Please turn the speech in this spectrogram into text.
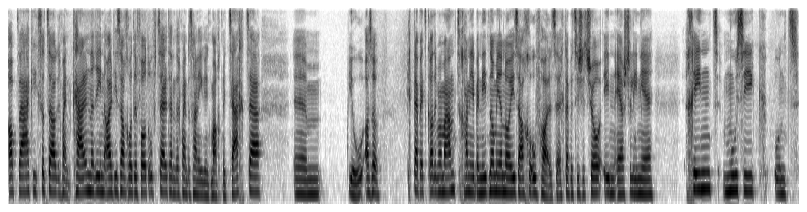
abwägig sozusagen. Ich meine, Kellnerin, all die Sachen, die ihr vorhin aufgezählt habt, ich meine, das habe ich gemacht mit 16. Ähm, ja, also ich glaube jetzt gerade im Moment kann ich eben nicht noch mehr neue Sachen aufhalten. Ich glaube, es ist jetzt schon in erster Linie Kind, Musik und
